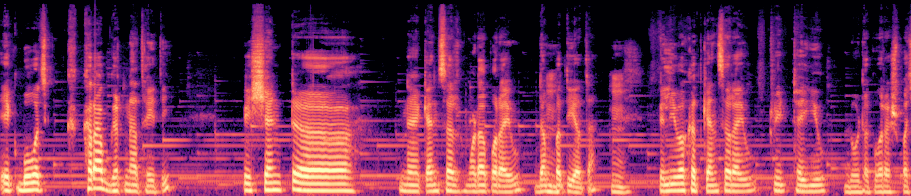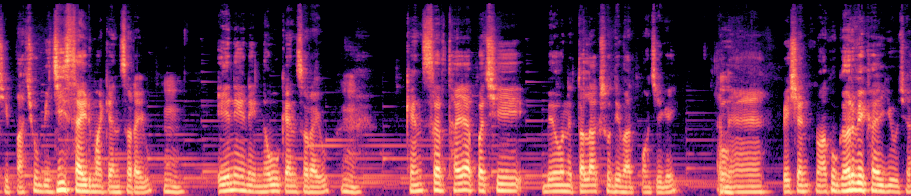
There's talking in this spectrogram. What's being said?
એક બહુ જ ખરાબ ઘટના થઈ હતી. પેશન્ટ ને કેન્સર મોઢા પર આવ્યું દંપતી હતા. પહેલી વખત કેન્સર આવ્યું ટ્રીટ થઈ ગયું દોઢક વર્ષ પછી પાછું બીજી સાઈડમાં કેન્સર આવ્યું. એને એને નવું કેન્સર આવ્યું. કેન્સર થયા પછી બેઓને તલાક સુધી વાત પહોંચી ગઈ. અને પેશન્ટનું આખું ઘર વિખાઈ ગયું છે.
